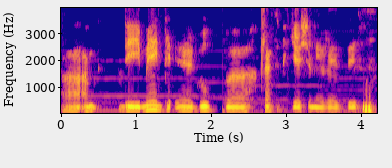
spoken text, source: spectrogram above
Uh, the main uh, group uh, classification area is this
